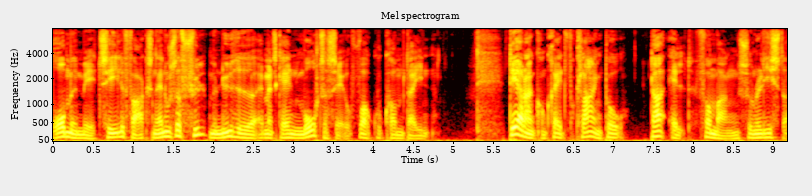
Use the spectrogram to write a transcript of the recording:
Rummet med telefaxen er nu så fyldt med nyheder, at man skal have en motorsav for at kunne komme derind. Det er der en konkret forklaring på. Der er alt for mange journalister.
